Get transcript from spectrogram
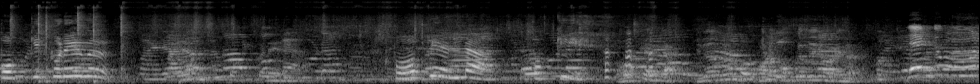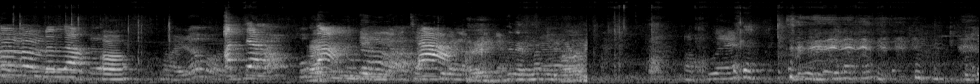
പൊക്കിക്കൂടെന്ന് പോപ്പി അല്ല പൊക്കി. ഇത്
